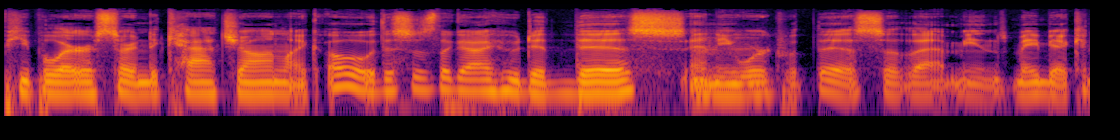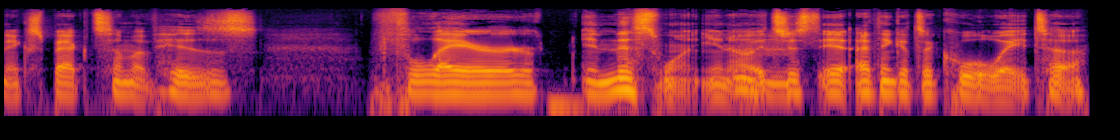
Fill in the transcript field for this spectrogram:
people are starting to catch on like, oh, this is the guy who did this and he Mhm. worked with this, so that means maybe I can expect some of his flair in this one. You know, it's Mhm. just it, I think it's a cool way to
